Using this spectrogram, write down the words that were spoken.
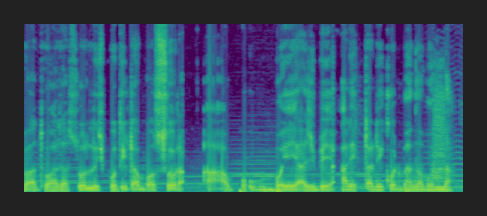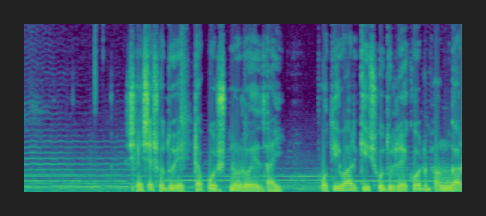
বা দু হাজার চল্লিশ প্রতিটা বছর বয়ে আসবে, আরেকটা রেকর্ড ভাঙা বন্যা শেষে শুধু একটা প্রশ্ন রয়ে যায়, প্রতিবার কি শুধু রেকর্ড ভাঙ্গার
